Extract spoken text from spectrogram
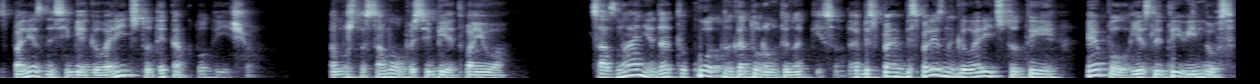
бесполезно себе говорить, что ты там кто-то еще. Потому что само по себе твое сознание, да, это код, на котором ты написан. Да, бесполезно говорить, что ты Apple, если ты Windows.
